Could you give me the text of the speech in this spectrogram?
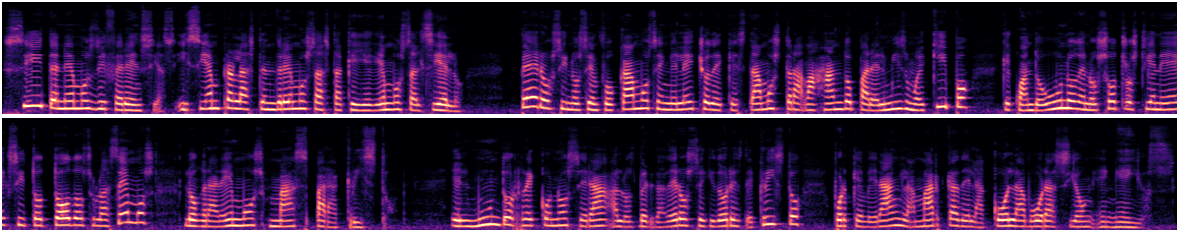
Sí tenemos diferencias y siempre las tendremos hasta que lleguemos al cielo. Pero si nos enfocamos en el hecho de que estamos trabajando para el mismo equipo, que cuando uno de nosotros tiene éxito todos lo hacemos, lograremos más para Cristo. El mundo reconocerá a los verdaderos seguidores de Cristo porque verán la marca de la colaboración en ellos.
